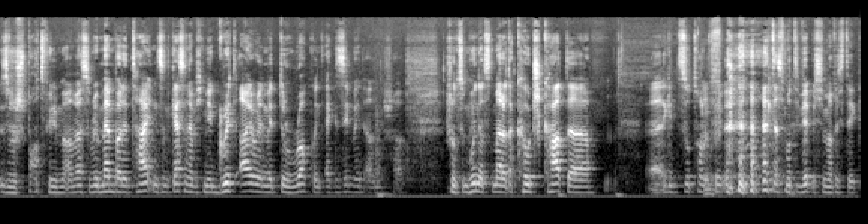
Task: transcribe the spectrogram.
so Sportfilme an, weißt du, Remember the Titans und gestern habe ich mir Gridiron mit The Rock und Exhibit angeschaut. Schon zum hundertsten Mal oder Coach Carter. Äh, gibt so tolle Filme. das motiviert mich immer richtig.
